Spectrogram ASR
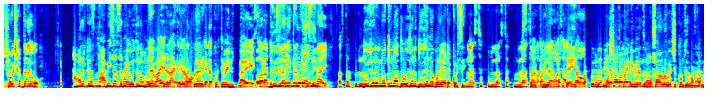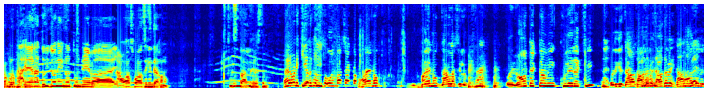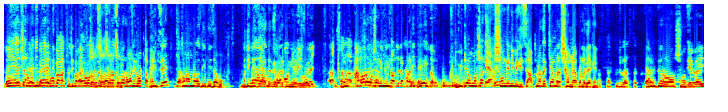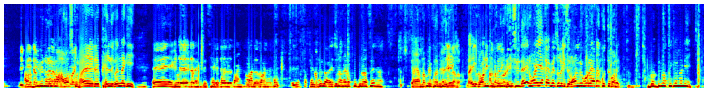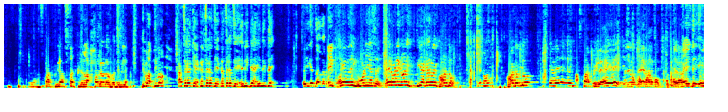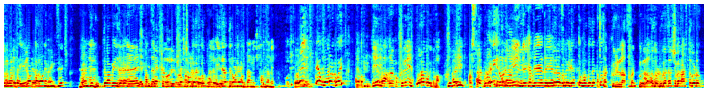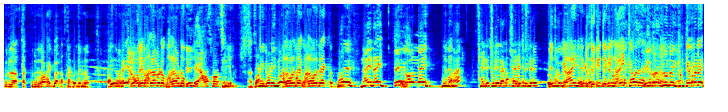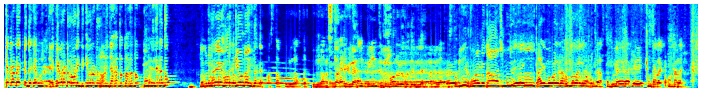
সবাই সাবধানে থাকো। আমাদের কাছে তাবিজ আছে ভাই ওই জন্য ভাই, এটা করতে পারিনি। ভাই ওরা দুইজনে দুইটা পড়ে আছে? ভাই। আস্তাগফিরুল্লাহ, দুইজনে নতুন আর দুইজনে দুইজনের উপরে অ্যাটাক করছে। আস্তাগফিরুল্লাহ, আস্তাগফিরুল্লাহ। আস্তাগফিরুল্লাহ। আমাদের এই, আস্তাগফিরুল্লাহ। মশা আলো ভাই নিবে যাচ্ছে। মশা আলো বেশিক্ষণ চলবে না আমরা পুরো ফাটে গেছি। দুইজনেই নতুন রে ভাই। আওয়াজ পাওয়া আছে কিন্তু এখনও। আস্তাগফিরুল্লাহ। এই রনি কি হলো কি? ওই পাশে একটা ভয়ানক ভয়ানক জানলা ছিল। ওই রড একটা আমি খুলে রাখছি ওদিকে যাওয়া যাবে। যাওয়া যাবে রডটা ভাঙছে। এখন আমরা ওদিকে যাব। ওদিকে যাই এদেরকে বাইরে নিয়ে আসব মশা নেমে। দুইটা মশাল একসঙ্গে নেমে গেছে। আপনাদের ক্যামেরার সামনে আপনারা দেখেন। এর ভিতরে ভাই বিভিন্ন রকম আওয়াজ করছে। ভাই এটা ফেল দিবেন নাকি? এটা- পুকুর আছে। তাই আমরা পুকুরে ফেলে দিলাম। ভাই রনি তো আমরা কোনো risk নিই রনি একাই গেছে। রনির উপরে অ্যাটাক করতে পারে। আস্তাগফিরুল্লাহ, আস্তাগফিরুল্লাহ, হাওলা কুওয়াতা বিল্লাহ। কাছাকাছি কাছাকাছি কাছাকাছি এদিক দেয় এদিক দিয়ে। এইদিকে যাওয়া যাবে। এই, ওদিকে রনি আছে। এই রনি রনি তুই একা রনি ঘর তো ঘর তো তো আস্তাগফিরুল্লাহ, এই, এই, এই, ভালো এই যে এই রডটা এই রডটা রনি ভাঙছে। রনি ঢুকতে পারবে এই জায়গায়। এই, এই সাবধানে, চেষ্টা করি চেষ্টা করে এই জায়গাতে রনি ভাঙছে। সাবধানে। সাবধানে এই, এই, ওরা কই? ওরা কই? আস্তাগফিরুল্লাহ, এই রনি এই, দেখা, ভালো করে আস্তে আস্তে। এই ঢোক এই আওয়াজ পাওয়া রনি রনি। ভালো দেখ ভালো করে দেখ। আরে নাই নাই। এই গরম নাই। হ্যাঁ? সাইডে ছুটে দেখো সাইডে ছুটে নাই একটু দেখি দেখি নাই। ক্যামেরা ক্যামেরা কেউ নাই। ক্যামেরা নেই ক্যামেরা নেই একটু দেখেন ক্যামেরাটা রনি ক্যামেরাটা রনি। দেখা তো দেখা তো। রনি দেখা তো। আরে ঘরে কেউ নাই। আস্তাগফিরুল্লাহ, আস্তাগফিরুল্লাহ, আস্তাগফিরুল্লাহ। দিবিল্লাহ এই ভয়ানক আওয়াজ মুজি মোবাইল রাখো মোবাইল রাখো। আস্তাগফিরুল্লাহ, রাখ, ফোনটা রাখ, ফোনটা রাখ।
